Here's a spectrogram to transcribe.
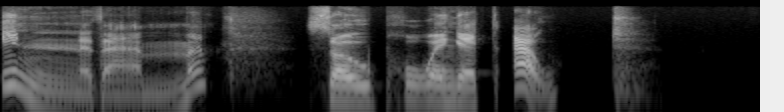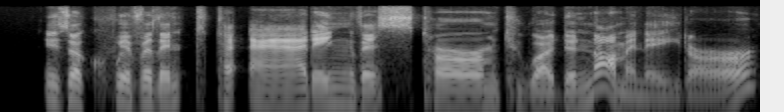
in them. So pulling it out is equivalent to adding this term to a denominator.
